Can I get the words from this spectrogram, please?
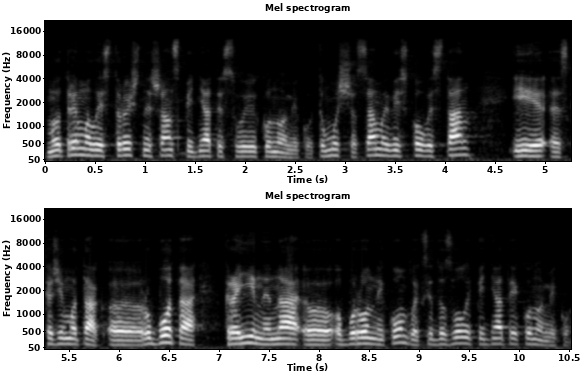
ми отримали історичний шанс підняти свою економіку, тому що саме військовий стан і, е, скажімо так, е, робота країни на е, оборонний комплекс і дозволить підняти економіку.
